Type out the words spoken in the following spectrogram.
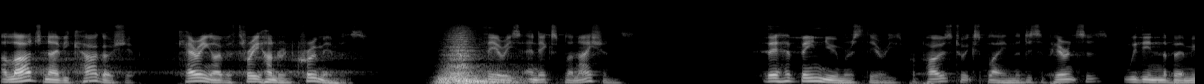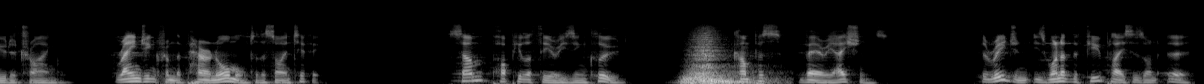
a large Navy cargo ship carrying over 300 crew members. Theories and explanations. There have been numerous theories proposed to explain the disappearances within the Bermuda Triangle, ranging from the paranormal to the scientific. Some popular theories include compass variations. The region is one of the few places on Earth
